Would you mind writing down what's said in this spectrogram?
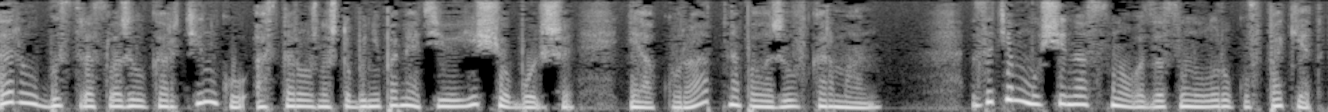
Эрл быстро сложил картинку, осторожно, чтобы не помять ее еще больше, и аккуратно положил в карман. Затем мужчина снова засунул руку в пакет,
